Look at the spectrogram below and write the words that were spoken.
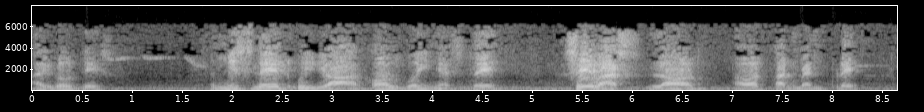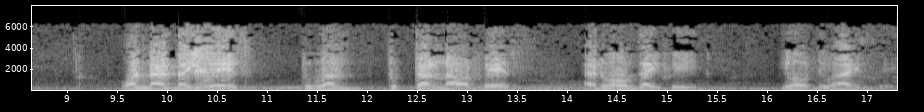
I wrote this. Misled we are, all going astray. Save us, Lord, our fervent pray. Wander thy ways, to run, to turn our face, adore thy feet, your divine way.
